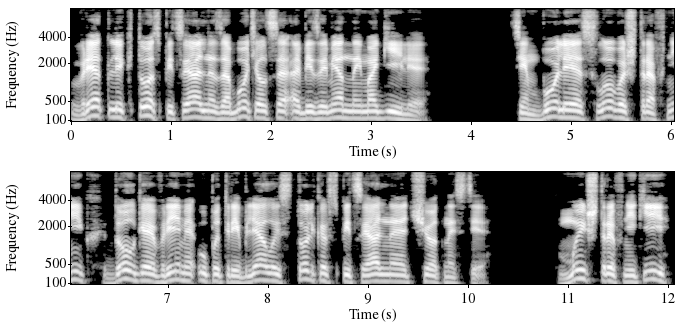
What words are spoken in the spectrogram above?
Вряд ли кто специально заботился о безымянной могиле. Тем более слово «штрафник» долгое время употреблялось только в специальной отчетности. Мы, штрафники,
